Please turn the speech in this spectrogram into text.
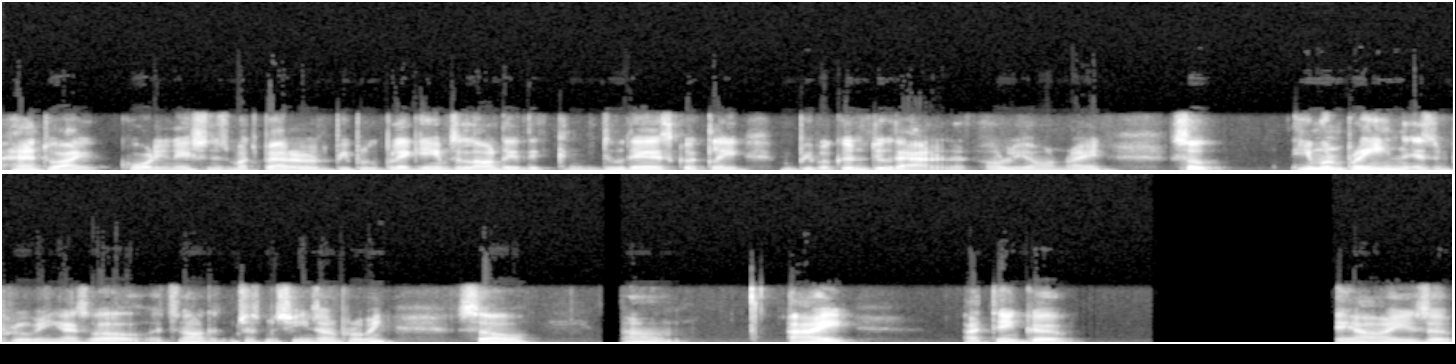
hand to eye coordination is much better. People who play games a lot, they, they can do this quickly. People couldn't do that early on, right? So human brain is improving as well. It's not just machines are improving. So um, I I think uh, AI is a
